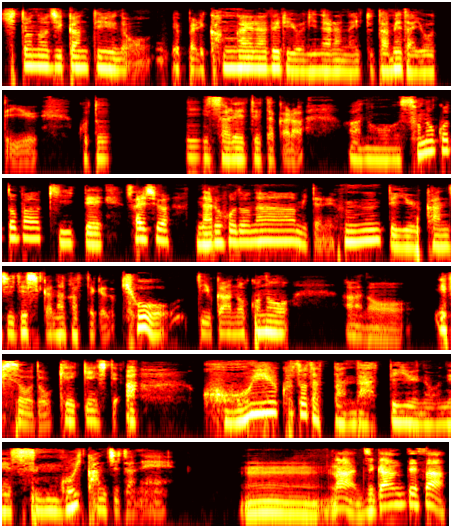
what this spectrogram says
人の時間っていうのをやっぱり考えられるようにならないとダメだよっていうことにされてたから、あの、その言葉を聞いて、最初は、なるほどなーみたいな、ふーんっていう感じでしかなかったけど、今日っていうか、あの、この、あの、エピソードを経験して、あ、こういうことだったんだっていうのをね、すんごい感じたね。うーん。まあ時間ってさ、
